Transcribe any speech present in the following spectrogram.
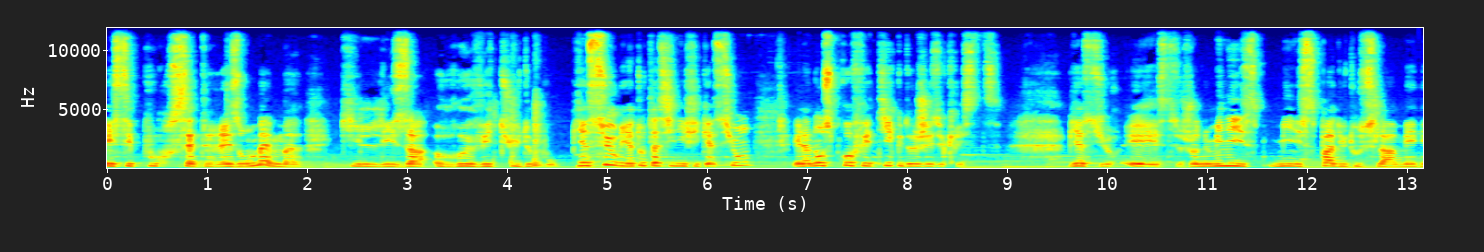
Et c'est pour cette raison même qu'il les a revêtus de peau. Bien sûr, il y a toute la signification et l'annonce prophétique de Jésus-Christ bien sûr, et je ne minimise, pas du tout cela, mais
